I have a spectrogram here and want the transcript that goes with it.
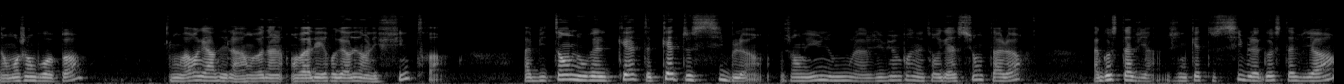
Non, moi, j'en vois pas. On va regarder là, on va, aller regarder dans les filtres. Habitant, nouvelle quête, quête cible. J'en ai une où là J'ai vu un point d'interrogation tout à l'heure. À Gostavia. J'ai une quête cible à Gostavia.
